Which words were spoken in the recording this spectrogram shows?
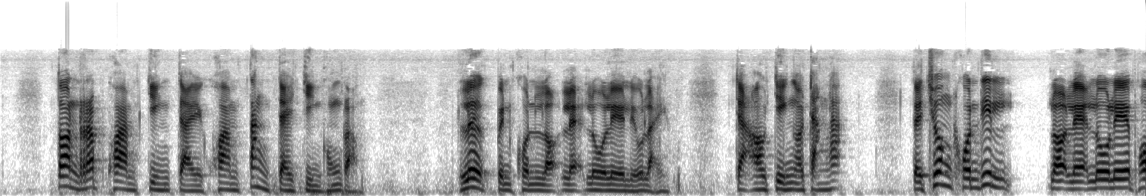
5 ต้อนรับความจริงใจความตั้งใจจริงของเรา เลิกเป็นคนเลาะและโลเลเหลวไหล จะเอาจริงเอาจังละ แต่ช่วงคนที่เลาะแหละโลเลพอ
